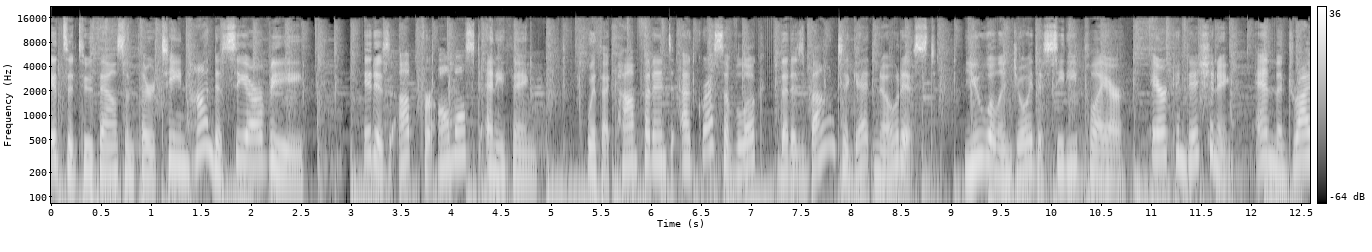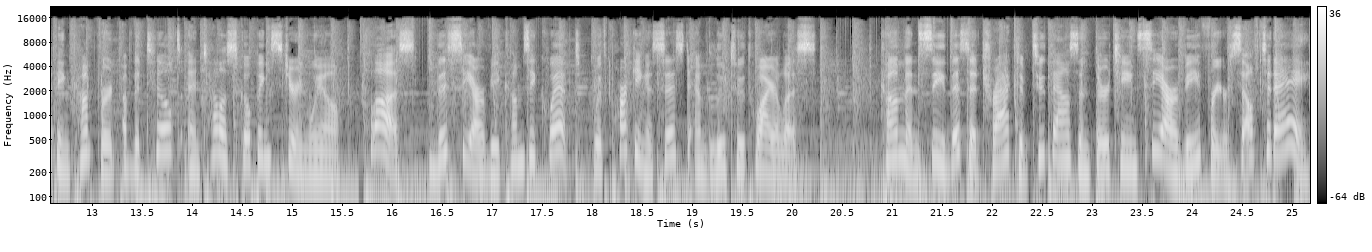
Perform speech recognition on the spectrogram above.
It's a 2013 Honda CRV. It is up for almost anything. With a confident, aggressive look that is bound to get noticed. You will enjoy the CD player, air conditioning, and the driving comfort of the tilt and telescoping steering wheel. Plus, this CRV comes equipped with parking assist and Bluetooth wireless. Come and see this attractive 2013 CRV for yourself today.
